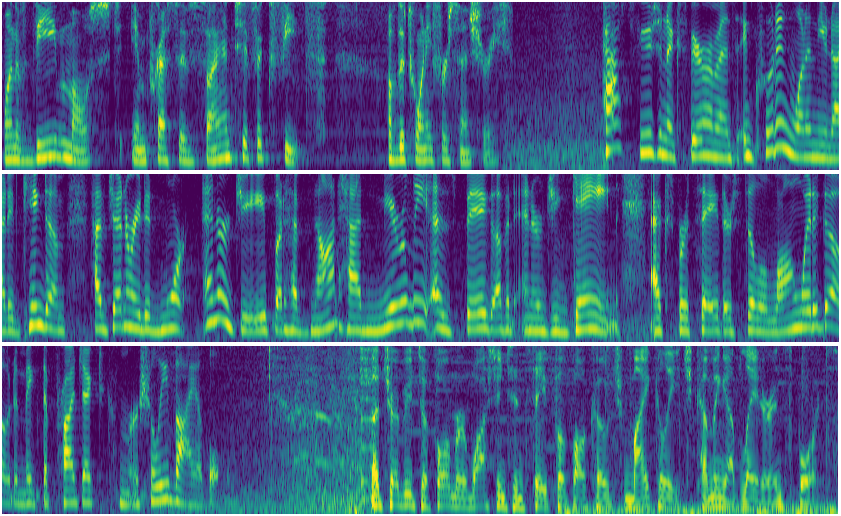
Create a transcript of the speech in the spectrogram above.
one of the most impressive scientific feats of the 21st century. Past fusion experiments, including one in the United Kingdom, have generated more energy but have not had nearly as big of an energy gain. Experts say there's still a long way to go to make the project commercially viable. A tribute to former Washington State football coach Mike Leach coming up later in sports.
